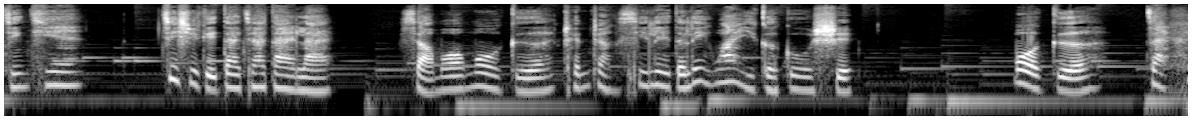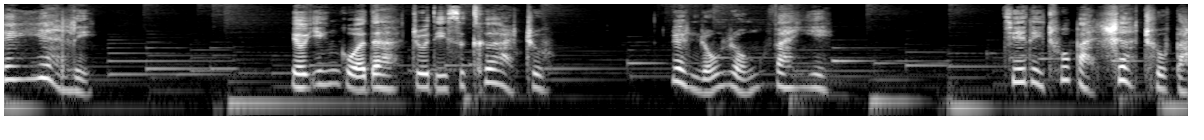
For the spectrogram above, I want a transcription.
今天继续给大家带来小莫莫格成长系列的另外一个故事《莫格在黑夜里》，由英国的朱迪斯科尔著，任蓉蓉翻译，接力出版社出版。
